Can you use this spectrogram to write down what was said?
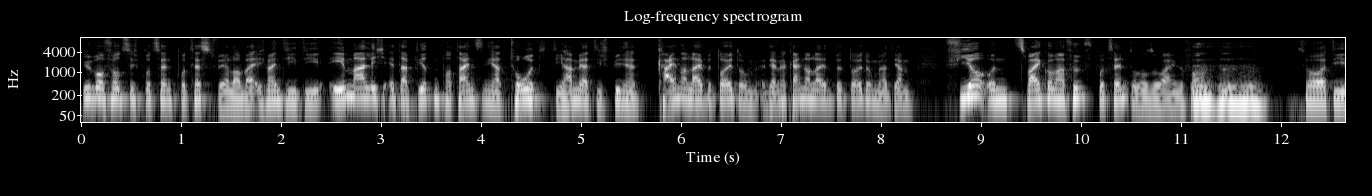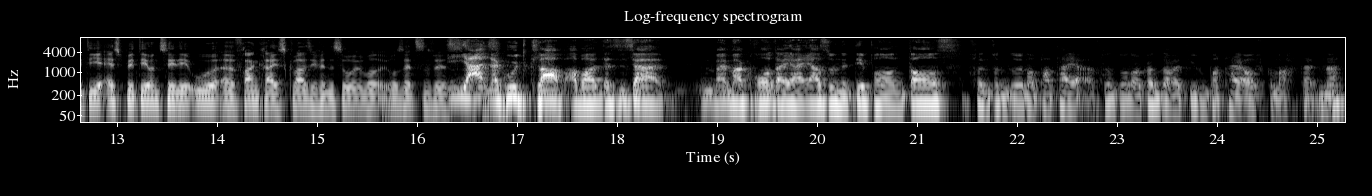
Über 40 Prozent Protestwähler, weil ich meine, die, die ehemalig etablierten Parteien sind ja tot. Die haben ja, die spielen ja keinerlei Bedeutung, die haben ja keinerlei Bedeutung mehr. Die haben 4 und 2,5 Prozent oder so eingefahren. Mhm, mhm, mhm. So die, die SPD und CDU äh, Frankreichs quasi, wenn du es so über, übersetzen willst. Ja, na gut, klar, aber das ist ja, weil Macron da ja eher so eine Dependance von, von so einer Partei, von so einer konservativen Partei aufgemacht hat. Ne?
